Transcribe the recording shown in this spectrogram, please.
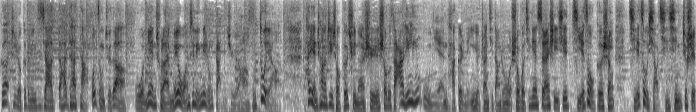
歌，这首歌的名字叫《哒哒哒》。我总觉得啊，我念出来没有王心凌那种感觉哈，不对哈。他演唱的这首歌曲呢，是收录在2005年他个人的音乐专辑当中。我说过，今天虽然是一些节奏歌声、节奏小清新，就是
